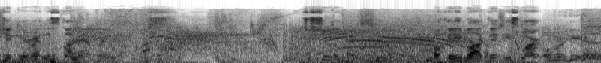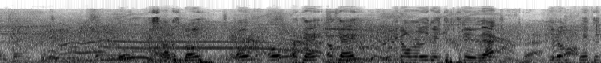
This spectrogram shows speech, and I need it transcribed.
Kicked me right in the stomach. Just shoot him. Okay, he blocked it. He's smart. Over here. Ooh, he shot us both. Oh, oh, okay, okay. You don't really need to do that. You don't need to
